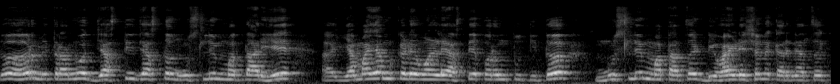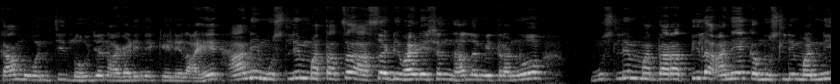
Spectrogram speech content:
तर मित्रांनो जास्तीत जास्त मुस्लिम मतदार हे एम आय एमकडे वळले असते परंतु तिथं मुस्लिम मताचं डिव्हायडेशन करण्याचं काम वंचित बहुजन आघाडीने केलेलं आहे. आणि मुस्लिम मताचं असं डिव्हायडेशन झालं मित्रांनो मुस्लिम मतदारातील अनेक मुस्लिमांनी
